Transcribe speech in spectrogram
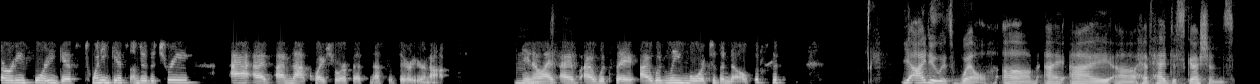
30, 40 gifts, 20 gifts under the tree, I, I, I'm not quite sure if that's necessary or not. Mm-hmm. You know, mm-hmm. I, I I would say I would lean more to the no. Yeah, I do as well. Um, I, I uh, have had discussions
